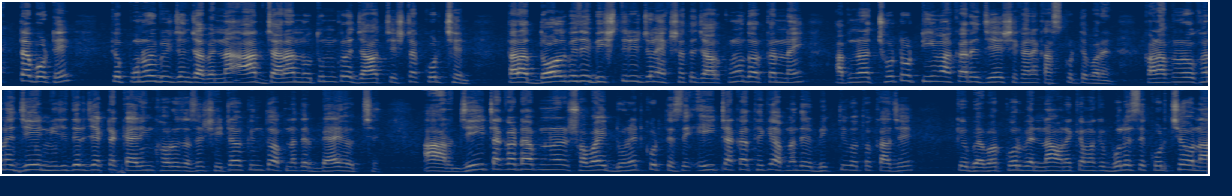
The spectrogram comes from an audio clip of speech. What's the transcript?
একটা বোটে কেউ পনেরো বিশ জন যাবেন না। আর যারা নতুন করে যাওয়ার চেষ্টা করছেন, তারা দল বেঁধে বিশ তিরিশ জন একসাথে যাওয়ার কোনো দরকার নাই। আপনারা ছোট টিম আকারে যেয়ে সেখানে কাজ করতে পারেন। কারণ আপনারা ওখানে যে নিজেদের যে একটা ক্যারিং খরচ আছে, সেটাও কিন্তু আপনাদের ব্যয় হচ্ছে। আর যেই টাকাটা আপনারা সবাই ডোনেট করতেছে, এই টাকা থেকে আপনাদের ব্যক্তিগত কাজে কেউ ব্যবহার করবেন না। অনেকে আমাকে বলেছে, করছেও না।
